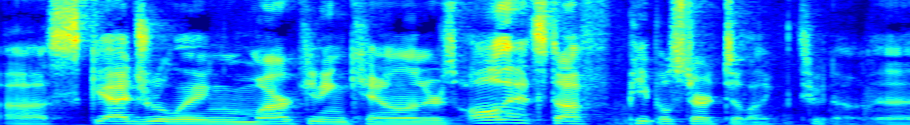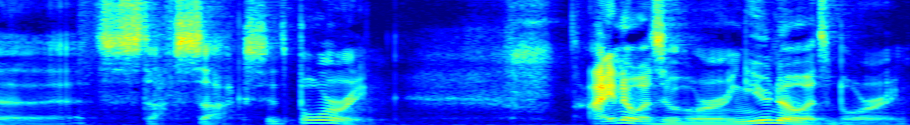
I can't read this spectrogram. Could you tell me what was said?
uh, scheduling, marketing calendars, all that stuff. People start to like tune out. Uh, stuff sucks. It's boring. I know it's boring. You know it's boring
